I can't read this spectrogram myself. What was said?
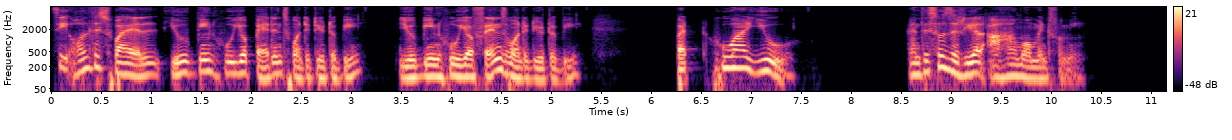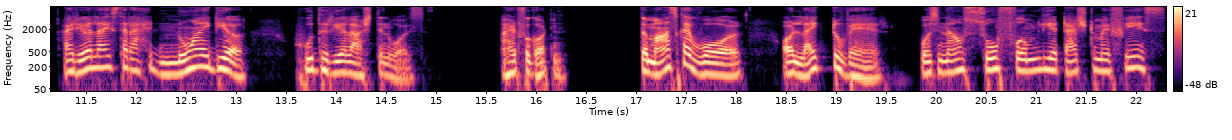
See, all this while, you've been who your parents wanted you to be, you've been who your friends wanted you to be. But who are you? And this was a real aha moment for me. I realized that I had no idea who the real Ashdin was. I had forgotten. The mask I wore or liked to wear was now so firmly attached to my face.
